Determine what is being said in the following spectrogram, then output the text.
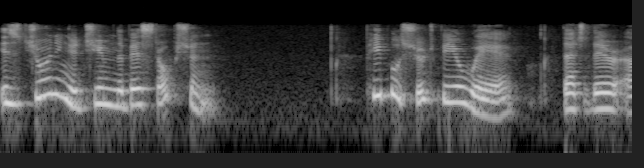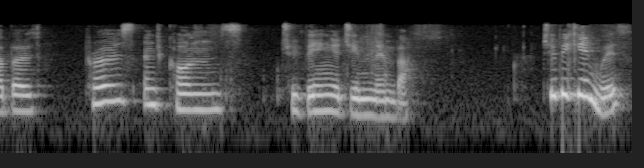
is joining a gym the best option? People should be aware that there are both pros and cons to being a gym member. To begin with,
